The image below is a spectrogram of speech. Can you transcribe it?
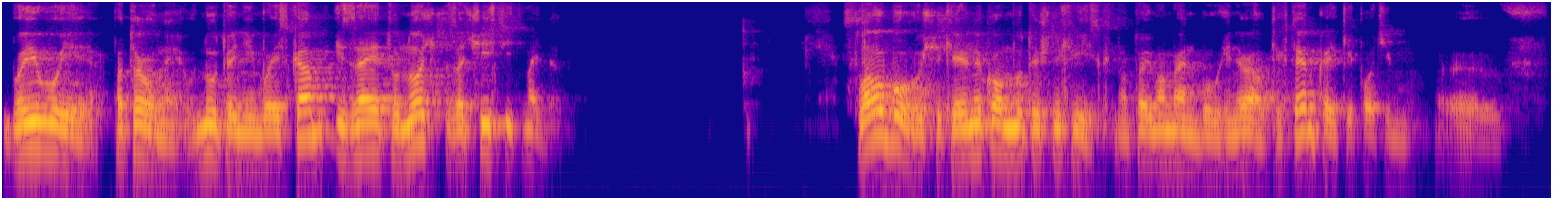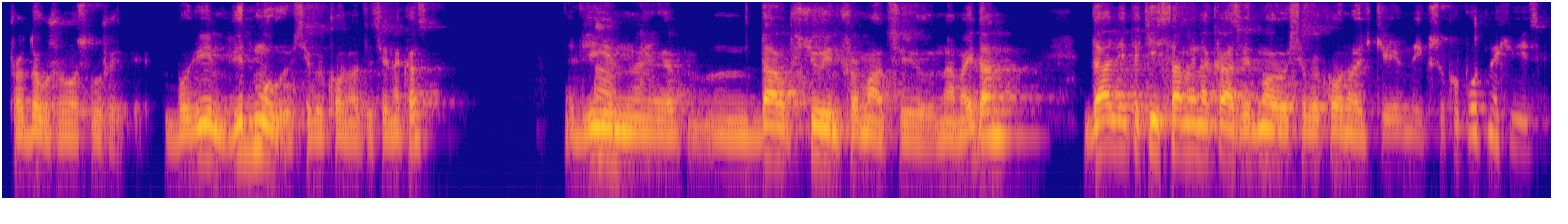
боевые патроны внутренним войскам и за эту ночь зачистить Майдан. Слава Богу, що керівником внутрішніх військ на той момент був генерал Кіхтенко, який потім е, продовжував служити, бо він відмовився виконувати цей наказ. Він е, м, дав всю інформацію на Майдан. Далі такий самий наказ відмовився виконувати керівник сухопутних військ,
